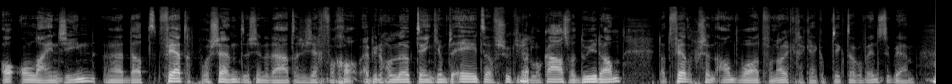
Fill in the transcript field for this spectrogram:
online zien, eh, dat 40%, dus inderdaad, als je zegt van, goh, heb je nog een leuk tentje om te eten of zoek je Ja. wat lokaals, wat doe je dan? Dat 40% antwoordt van, nou, ik ga kijken op TikTok of Instagram. Hm.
